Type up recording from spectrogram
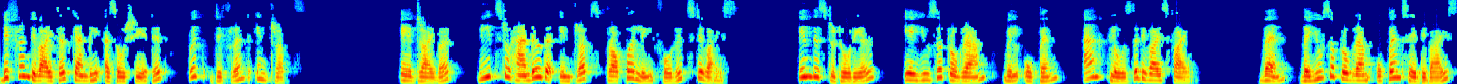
Different devices can be associated with different interrupts. A driver needs to handle the interrupts properly for its device. In this tutorial, a user program will open and close the device file. When the user program opens a device,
